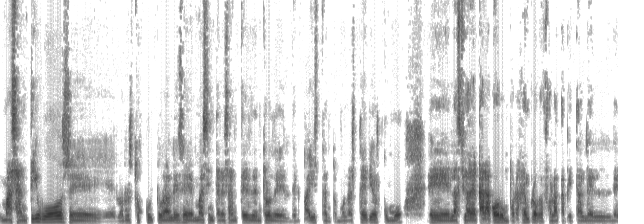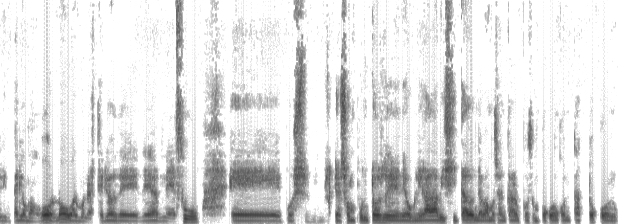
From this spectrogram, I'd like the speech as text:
más antiguos, eh, los restos culturales eh, más interesantes dentro del país, tanto monasterios como eh, la ciudad de Karakorum, por ejemplo, que fue la capital del, imperio mongol, ¿no? o el monasterio de, de pues que son puntos de, obligada visita donde vamos a entrar pues un poco en contacto con,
